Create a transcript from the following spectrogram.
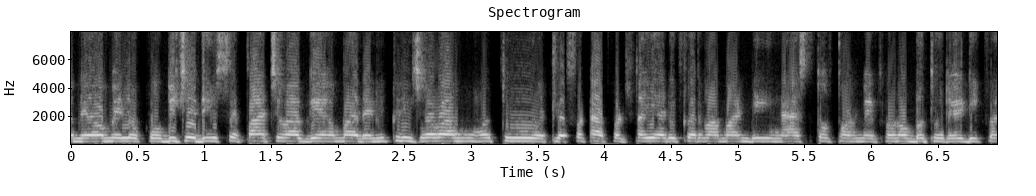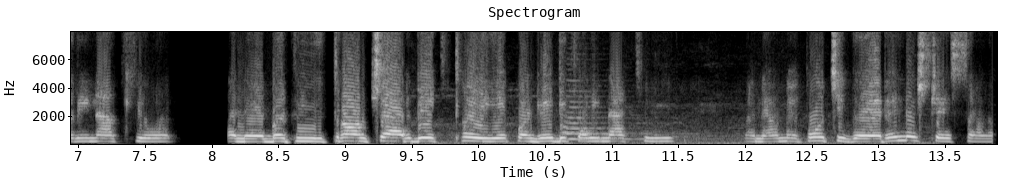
અને અમે લોકો બીજે દિવસે પાંચ વાગે અમારે નીકળી જવાનું હતું, એટલે ફટાફટ તૈયારી કરવા માંડી, નાસ્તો પણ મેં ઘણો બધો રેડી કરી નાખ્યો. અને બધી ત્રણ ચાર બેગ થઈ એ પણ રેડી કરી નાખી. અને અમે પહોંચી ગયા રેલવે સ્ટેશન.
